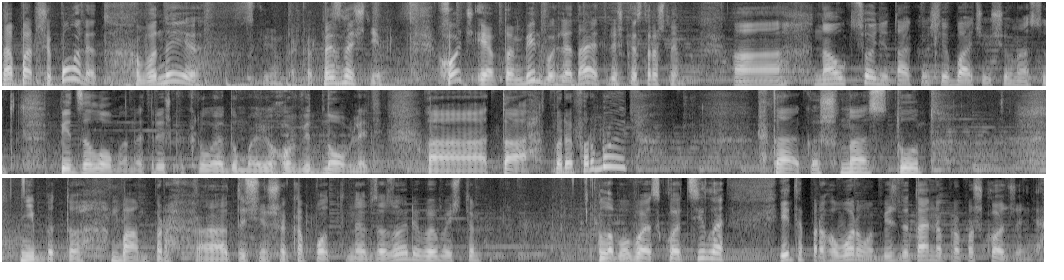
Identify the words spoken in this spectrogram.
На перший погляд, вони, скажімо так, незначні, хоч і автомобіль виглядає трішки страшним. А, на аукціоні також я бачу, що у нас тут підзаломлене трішки крило, я думаю, його відновлять а, та перефарбують. Також у нас тут нібито бампер, а, точніше капот не в зазорі, вибачте. Лобове скло ціле. І тепер говоримо більш детально про пошкодження.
